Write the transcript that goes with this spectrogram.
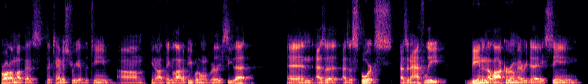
brought them up as the chemistry of the team. Um, you know, I think a lot of people don't really see that. And as a as a sports as an athlete, being in the locker room every day, seeing,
